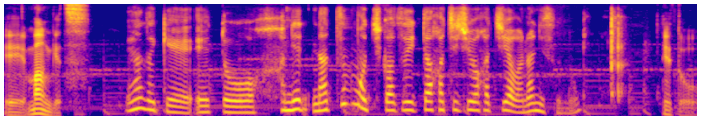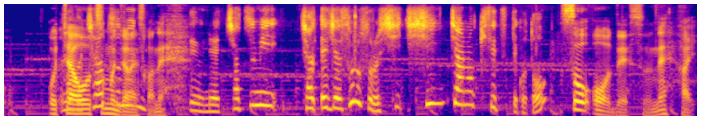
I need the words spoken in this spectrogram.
えー満月。えなんだっけ？えっ、とはね夏も近づいた88夜は何するの？えっ、と、お茶を摘むんじゃないですかね。だよね茶摘み茶えじゃあそろそろし新茶の季節ってこと？そうですね。はい。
